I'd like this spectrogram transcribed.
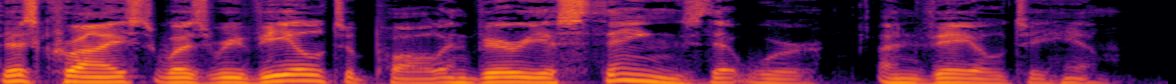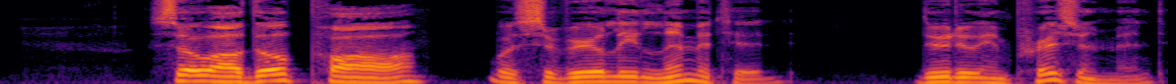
this Christ was revealed to Paul in various things that were unveiled to him. So, although Paul was severely limited due to imprisonment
